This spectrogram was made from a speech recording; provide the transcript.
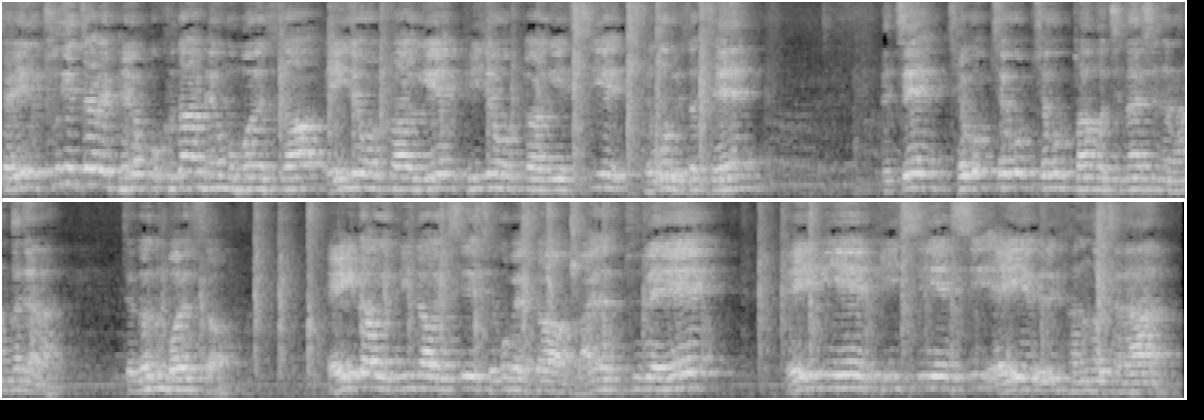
자, 이두 개짜리 배웠고, 그 다음 배운 거 뭐였어? A제곱 더하기 B제곱 더하기 C의 제곱 있었지? 됐지? 제곱, 제곱, 제곱 더한 거 지난 시간 한 거잖아. 자, 너는 뭐였어? A 더하기 B 더하기 C의 제곱에서 마이너스 2배의 AB의 BC의 CA에 이렇게 가는 거잖아.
